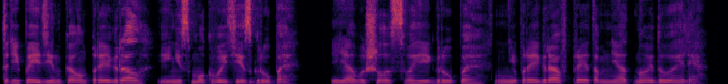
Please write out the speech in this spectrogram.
Три поединка он проиграл и не смог выйти из группы. Я вышел из своей группы, не проиграв при этом ни одной дуэли.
